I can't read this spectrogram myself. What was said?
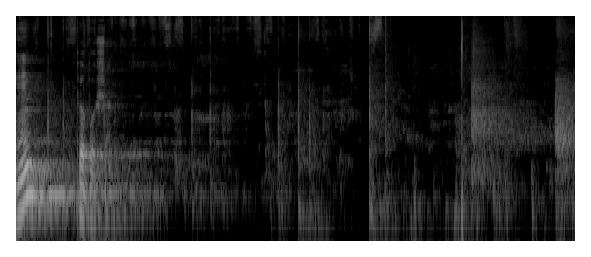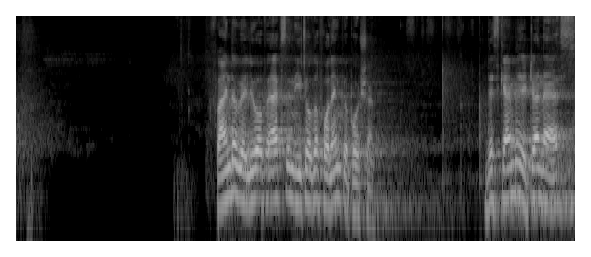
in proportion Find the value of x in each of the following proportion. This can be written as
